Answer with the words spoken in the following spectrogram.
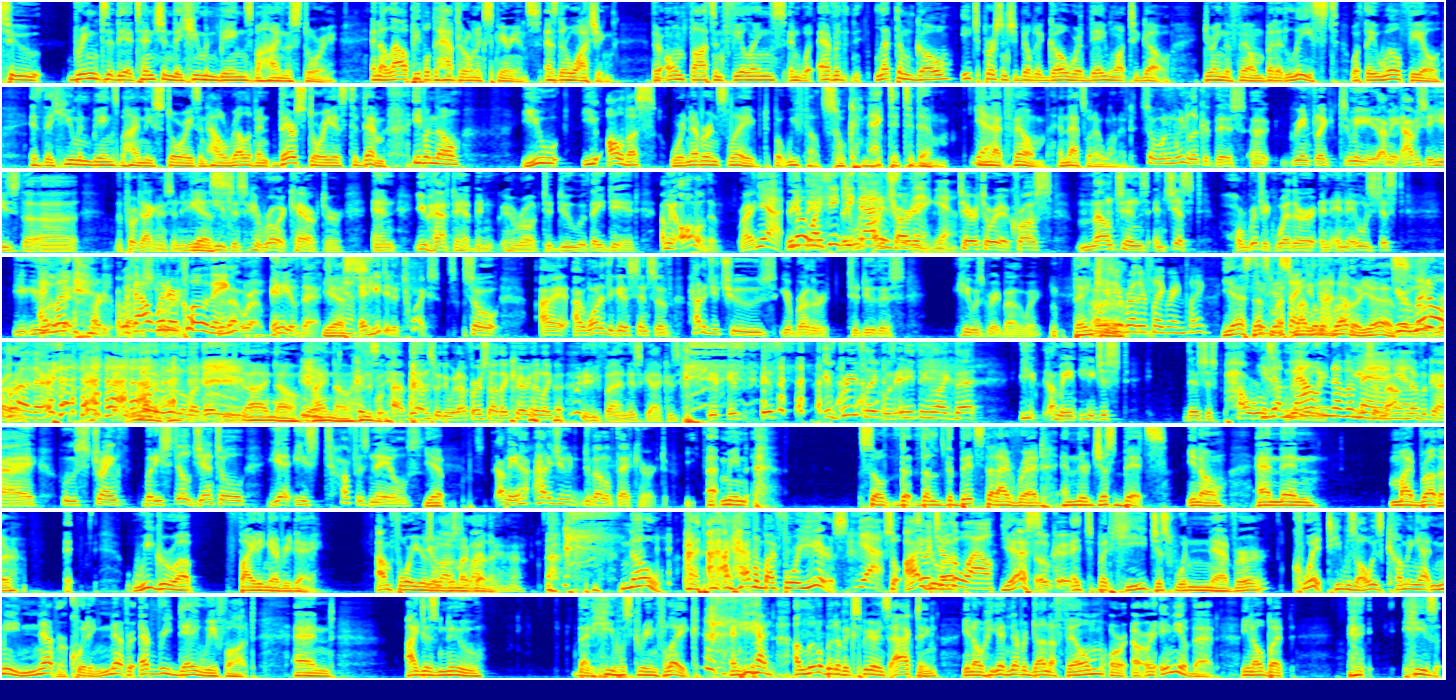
to bring to the attention the human beings behind the story and allow people to have their own experience as they're watching their own thoughts and feelings and whatever let them go. Each person should be able to go where they want to go during the film but at least what they will feel is the human beings behind these stories and how relevant their story is to them. Even though you you all of us were never enslaved but we felt so connected to them Yeah. in that film and that's what i wanted. So when we look at this, uh, Green Flake, to me, I mean, obviously he's the uh, the protagonist, and he, Yes. he's this heroic character, and you have to have been heroic to do what they did. I mean, all of them, right? Yeah. No, I think they that went is the thing, yeah. territory across mountains and just horrific weather, and, and it was just. You, you love let- that part about the without winter clothing. without any of that. Yes. and he did it twice. So I, I wanted to get a sense of how did you choose your brother to do this. He was great, by the way. thank Oh, you is your brother Flake Rain Flake? Yes, that's See, my- this that's I my did little not know. brother, yes. Your Your little, little brother. I know a little about that dude. I know, I know. Because He's- I'll be honest with you, when I first saw that character, like, where did he find this guy? Because if if, if if Green Flake was anything like that, he, I mean, he just there's this power. He's a mountain of a man. he's man, a mountain yeah. of a guy whose strength, but he's still gentle, yet he's tough as nails. Yep. I mean, how, how did you develop that character? I mean, so the, the the bits that I've read, and they're just bits, you know. And then my brother, eh, we grew up fighting every day. I'm four years You older than my brother. then, huh? No, I, I I have him by four years. Yeah. So I So it grew took up- a while. Yes. Okay. It's, but he just would never quit. He was always coming at me, never quitting, never. Every day we fought, and I just knew that he was Green Flake, and he had a little bit of experience acting. You know, he had never done a film or or any of that. You know, but he's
